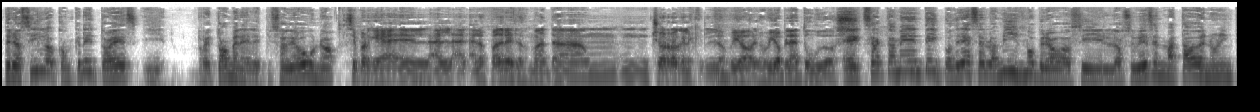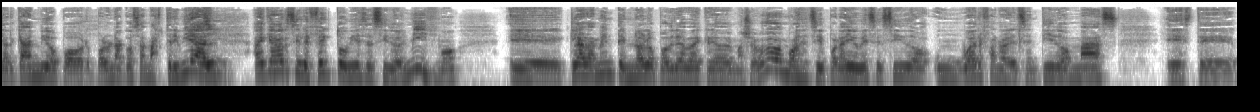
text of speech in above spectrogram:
Pero sí lo concreto es, y retomen el episodio 1, Sí, porque a, el- los padres los mata un, un chorro que les- los, vio, los vio platudos. Exactamente, y podría ser lo mismo, pero si los hubiesen matado en un intercambio por, por una cosa más trivial, Sí. hay que ver si el efecto hubiese sido el mismo. Eh, claramente no lo podría haber creado el mayordomo, es decir, por ahí hubiese sido un huérfano en el sentido más, este,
